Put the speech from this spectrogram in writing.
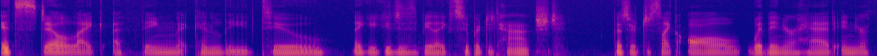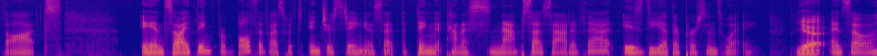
it's still like a thing that can lead to like you could just be like super detached because you're just like all within your head in your thoughts. And so I think for both of us, what's interesting is that the thing that kind of snaps us out of that is the other person's way. Yeah. And so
